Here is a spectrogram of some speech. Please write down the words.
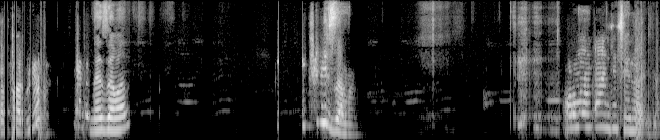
yapar biliyor musun? Ne zaman? Hiçbir zaman. Orman anca seni arıyor.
